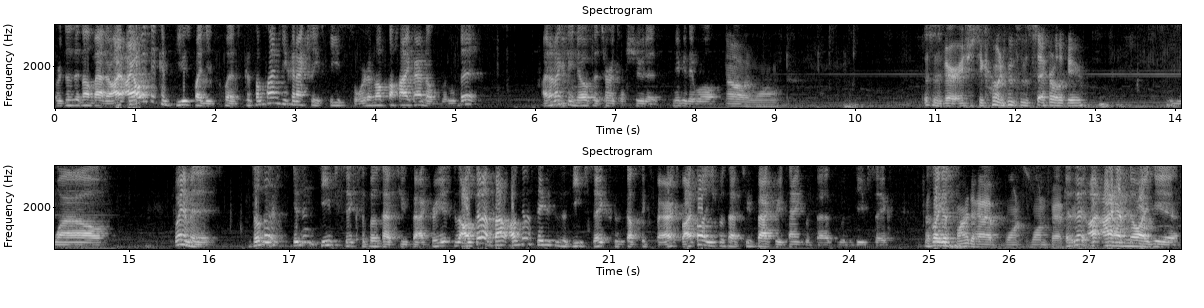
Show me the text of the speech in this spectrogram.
Or does it not matter? I, I always get confused by these cliffs because sometimes you can actually see sort of up the high ground a little bit. I don't mm-hmm. actually know if the turrets will shoot it. Maybe they will. No, it won't. This is very interesting going into the Sero here. Wow. Wait a minute. Doesn't isn't Deep Six supposed to have two factories? Because I was gonna about, I was gonna say this is a Deep Six because it's got six barracks, but I thought you're supposed to have two factory tank with that with the Deep Six. It's like a s- fine to have one one factory. is it? I, I have no idea.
